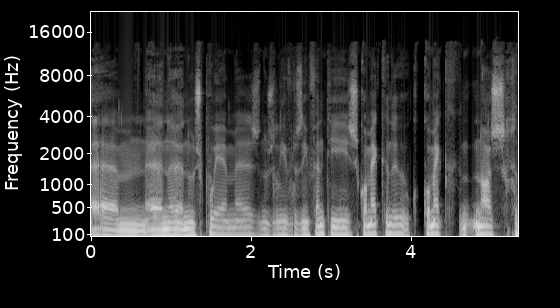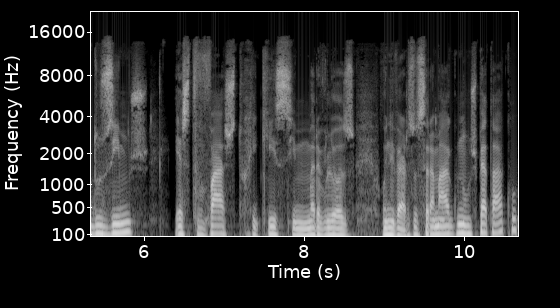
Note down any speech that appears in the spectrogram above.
um, ehm, nos poemas, nos livros infantis, como é que, como é que nós reduzimos este vasto, riquíssimo, maravilhoso universo do Saramago num espetáculo,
